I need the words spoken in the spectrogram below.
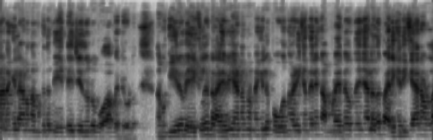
ആണെങ്കിലാണ് നമുക്കിത് മെയിന്റെയിൻ ചെയ്തുകൊണ്ട് പോകാൻ പറ്റുള്ളൂ. നമുക്ക് ഈ ഒരു വെഹിക്കിൾ ഡ്രൈവ് ചെയ്യണമെന്നുണ്ടെങ്കിൽ പോകുന്ന വഴിക്ക് എന്തെങ്കിലും കംപ്ലൈന്റ് വന്നു കഴിഞ്ഞാൽ അത് പരിഹരിക്കാനുള്ള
